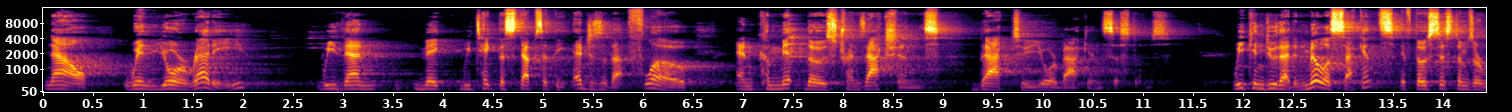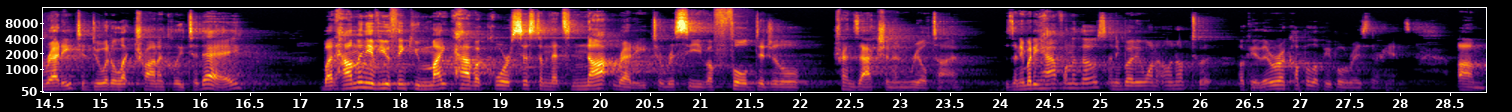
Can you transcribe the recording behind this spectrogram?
Now, when you're ready, we then make, we take the steps at the edges of that flow and commit those transactions back to your backend systems. We can do that in milliseconds if those systems are ready to do it electronically today. But how many of you think you might have a core system that's not ready to receive a full digital transaction in real time? Does anybody have one of those? Anybody want to own up to it? Okay, there were a couple of people who raised their hands. Um,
